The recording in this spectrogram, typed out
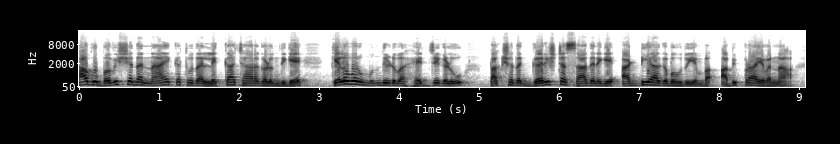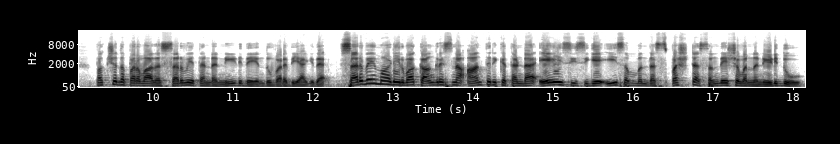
ಹಾಗೂ ಭವಿಷ್ಯದ ನಾಯಕತ್ವದ ಲೆಕ್ಕಾಚಾರಗಳೊಂದಿಗೆ ಕೆಲವರು ಮುಂದಿಡುವ ಹೆಜ್ಜೆಗಳು ಪಕ್ಷದ ಗರಿಷ್ಠ ಸಾಧನೆಗೆ ಅಡ್ಡಿಯಾಗಬಹುದು ಎಂಬ ಅಭಿಪ್ರಾಯವನ್ನ ಪಕ್ಷದ ಪರವಾದ ಸರ್ವೆ ತಂಡ ನೀಡಿದೆ ಎಂದು ವರದಿಯಾಗಿದೆ. ಸರ್ವೆ ಮಾಡಿರುವ ಕಾಂಗ್ರೆಸ್ನ ಆಂತರಿಕ ತಂಡ ಎಐಸಿಸಿಗೆ ಈ ಸಂಬಂಧ ಸ್ಪಷ್ಟ ಸಂದೇಶವನ್ನ ನೀಡಿದ್ದು,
